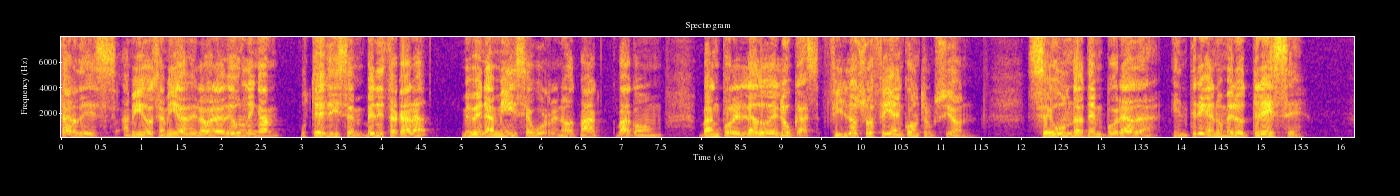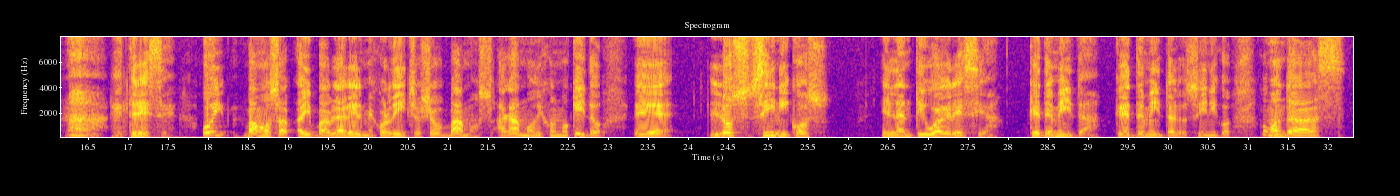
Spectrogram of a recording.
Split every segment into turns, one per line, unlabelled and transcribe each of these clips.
Tardes, amigos y amigas de la hora de Hurlingham. Ustedes dicen, ¿ven esta cara? Me ven a mí, se aburre, ¿no? Va, va con, van por el lado de Lucas, filosofía en construcción. Segunda temporada, entrega número 13. Ah, es 13. Hoy vamos a, hablar él, mejor dicho, yo, vamos, hagamos, dijo el moquito. Eh, los cínicos en la antigua Grecia. Qué temita, qué temita los cínicos. ¿Cómo andas,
